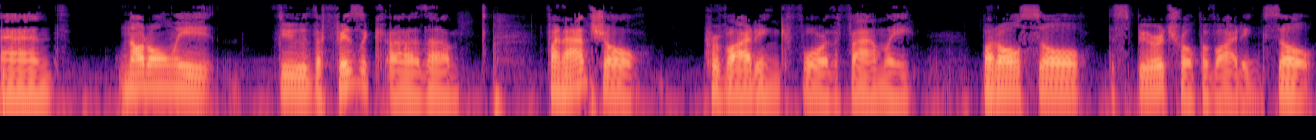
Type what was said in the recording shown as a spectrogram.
And not only do the physic, uh, the financial providing for the family, but also the spiritual providing. So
